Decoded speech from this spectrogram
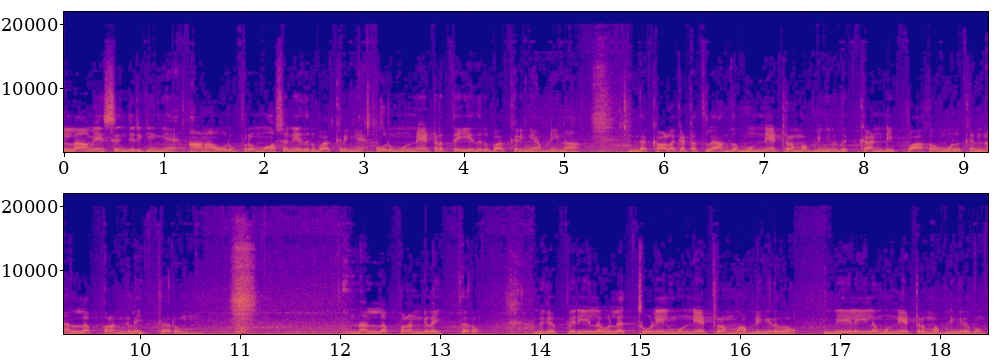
எல்லாமே செஞ்சுருக்கீங்க. ஆனால் ஒரு ப்ரமோஷன் எதிர்பார்க்குறீங்க ஒரு முன்னேற்றத்தை எதிர்பார்க்குறீங்க அப்படின்னா இந்த காலகட்டத்தில் அந்த முன்னேற்றம் அப்படிங்கிறது கண்டிப்பாக உங்களுக்கு நல்ல பலன்களை தரும். நல்ல பலன்களை தரும். மிகப்பெரிய லெவலில் தொழில் முன்னேற்றம் அப்படிங்கிறதும் வேலையில் முன்னேற்றம் அப்படிங்கிறதும்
